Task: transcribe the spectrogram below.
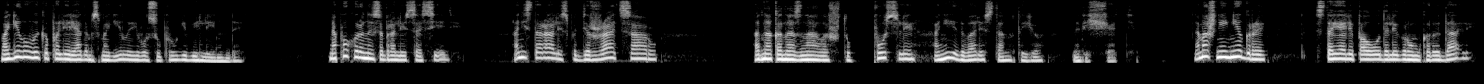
Могилу выкопали рядом с могилой его супруги Белинды. На похороны собрались соседи. Они старались поддержать Сару, однако она знала, что после они едва ли станут ее навещать. Домашние негры стояли поодаль и громко рыдали.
